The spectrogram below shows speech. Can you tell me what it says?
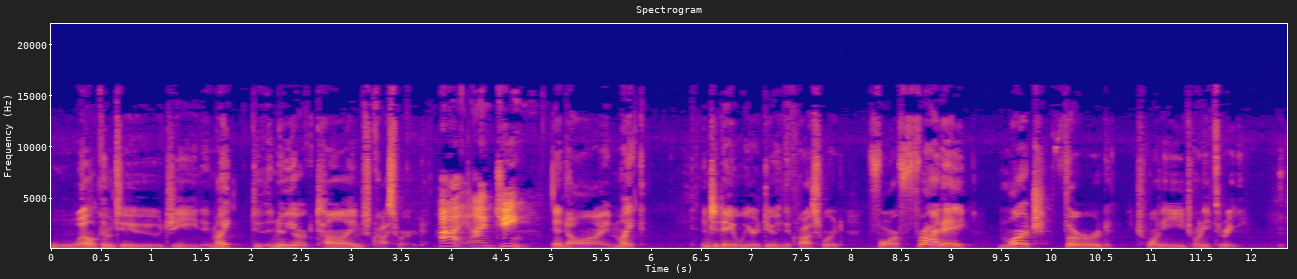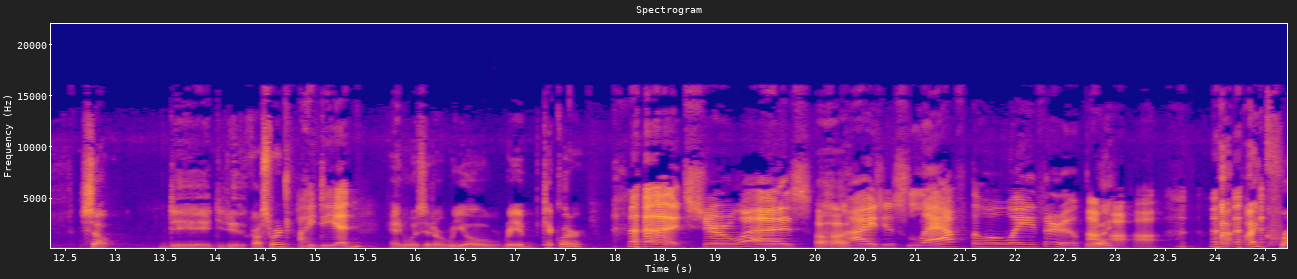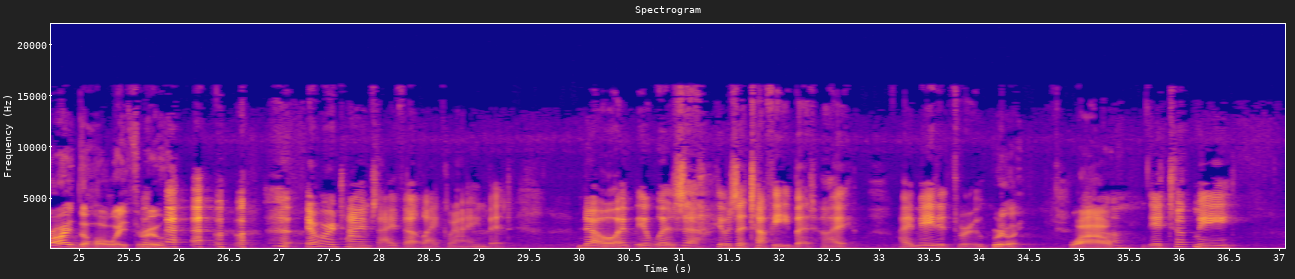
Welcome to Gene and Mike do the New York Times crossword. Hi, I'm Jean. And I'm Mike. And today we are doing the crossword for Friday, March 3rd, 2023. So, did you do the crossword? I did. And was it a real rib tickler? it sure was. Uh-huh. I just laughed the whole way through. Really? I, I cried the whole way through. there were times I felt like crying, but no, it, it was a, it was a toughie, but I I made it through. Really? Wow. Um, it took me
